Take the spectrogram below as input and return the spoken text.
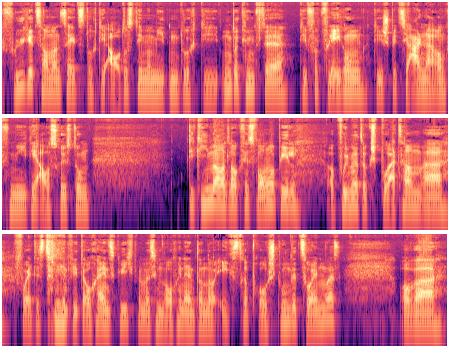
Flüge zusammensetzt, durch die Autos, die wir mieten, durch die Unterkünfte, die Verpflegung, die Spezialnahrung für mich, die Ausrüstung, die Klimaanlage fürs Wohnmobil. Obwohl wir da gespart haben, äh, fällt es dann irgendwie doch ins Gewicht, wenn man es im Nachhinein dann noch extra pro Stunde zahlen muss. Aber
